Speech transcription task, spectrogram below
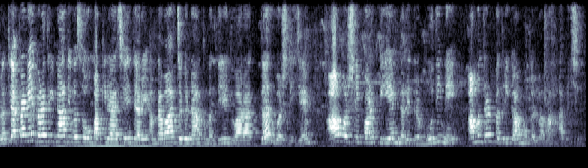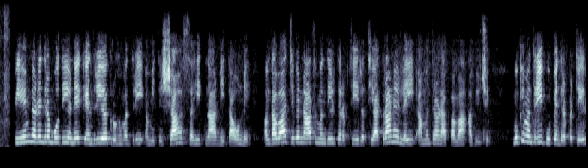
રથયાત્રાને ગણતરીના દિવસો બાકી રહ્યા છે ત્યારે અમદાવાદ જગન્નાથ મંદિર દ્વારા દર વર્ષની જેમ આ વર્ષે પણ પીએમ નરેન્દ્ર મોદીને આમંત્રણ પત્રિકા મોકલવામાં આવી છે. પીએમ નરેન્દ્ર મોદી અને કેન્દ્રીય ગૃહમંત્રી અમિત શાહ સહિતના નેતાઓને અમદાવાદ જગન્નાથ મંદિર તરફથી રથયાત્રાને લઈ આમંત્રણ આપવામાં આવ્યું છે. મુખ્યમંત્રી ભૂપેન્દ્ર પટેલ,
